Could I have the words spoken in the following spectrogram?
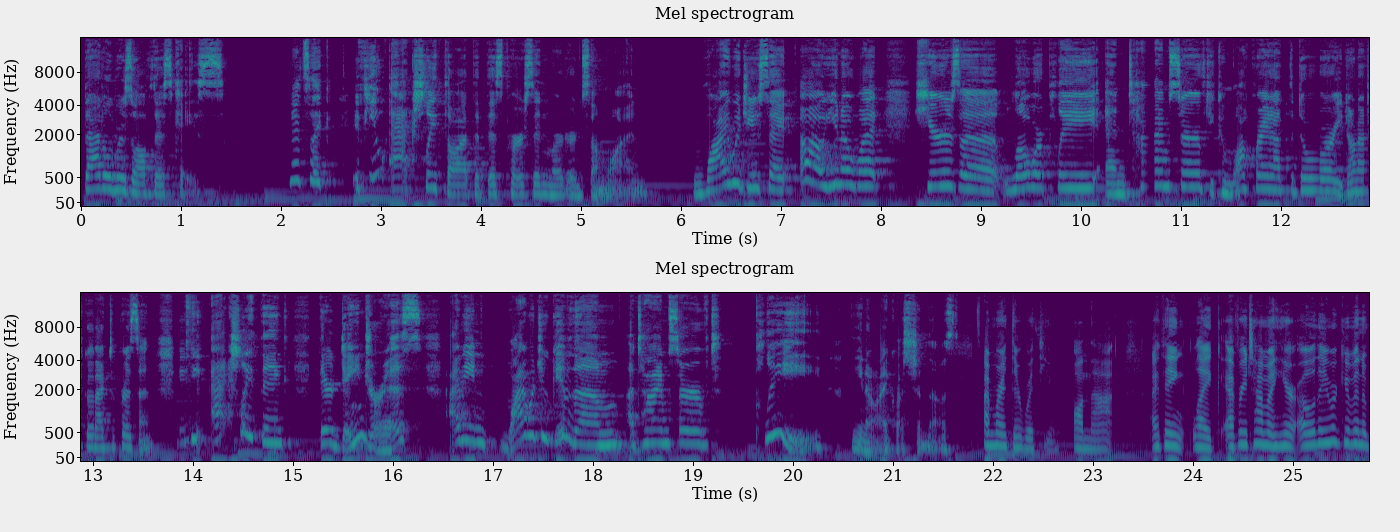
that'll resolve this case. And it's like, if you actually thought that this person murdered someone, why would you say, oh, you know what? Here's a lower plea and time served. You can walk right out the door. You don't have to go back to prison. If you actually think they're dangerous, I mean, why would you give them a time served plea? You know, I question those. I'm right there with you on that. I think like every time I hear, oh, they were given a,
